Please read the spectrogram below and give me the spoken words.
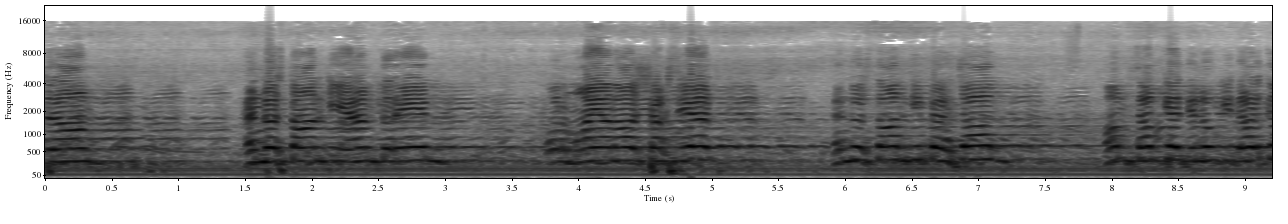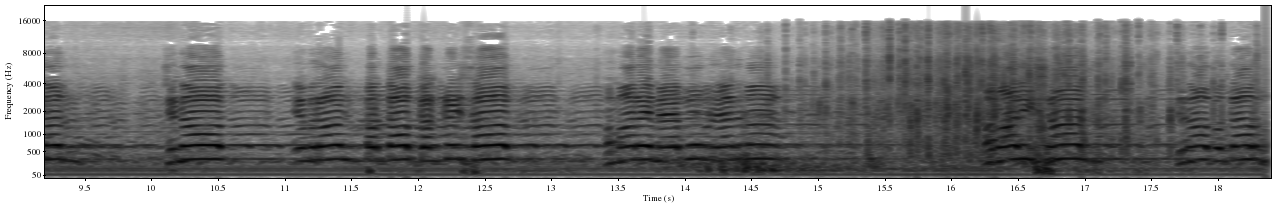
एहतराम हिंदुस्तान की अहम तरीन और मायानाज शख्सियत, हिंदुस्तान की पहचान, हम सब के दिलों की धड़कन। जनाब इमरान प्रताप गडकरी साहब, हमारे महबूब रहनमा, हमारी शान, जनाब वकार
